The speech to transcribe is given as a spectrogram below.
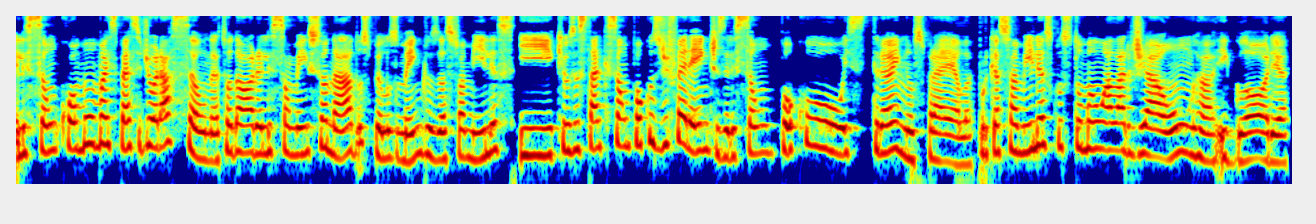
eles são como uma espécie de oração, né? Toda hora eles são mencionados pelos membros das famílias e que os Stark são um pouco diferentes, eles são um pouco estranhos para ela, porque as famílias costumam alardear honra e glória,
